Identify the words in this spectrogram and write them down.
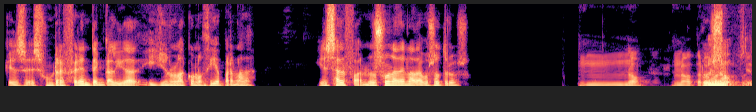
que es, es un referente en calidad y yo no la conocía para nada. Y es Alfa, no suena de nada a vosotros. No, no, pero pues, bueno, sí.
